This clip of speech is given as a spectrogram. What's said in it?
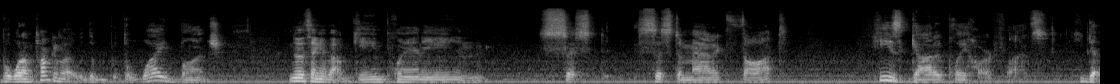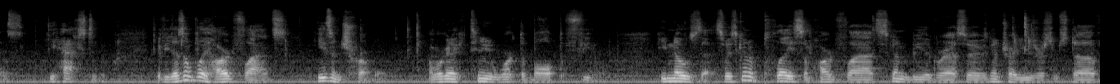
but what I'm talking about with the, the wide bunch, another thing about game planning and syst- systematic thought, he's got to play hard flats. He does. He has to. If he doesn't play hard flats, he's in trouble. and we're going to continue to work the ball up the field. He knows that, so he's going to play some hard flats. He's going to be aggressive. He's going to try to use her some stuff.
